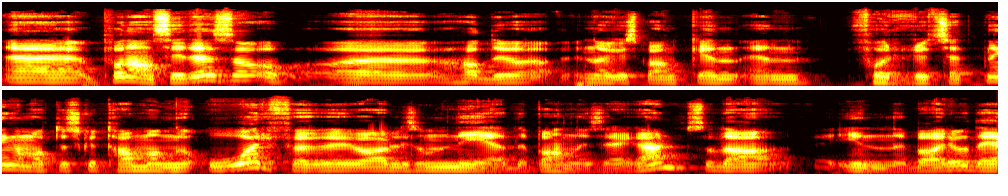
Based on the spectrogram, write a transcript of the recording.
Uh, på den annen side så uh, hadde jo Norges Bank en, en, forutsetning om at det skulle ta mange år før vi var liksom nede på handlingsregelen. Så da innebar jo det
